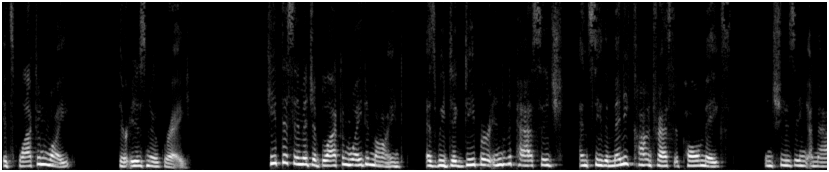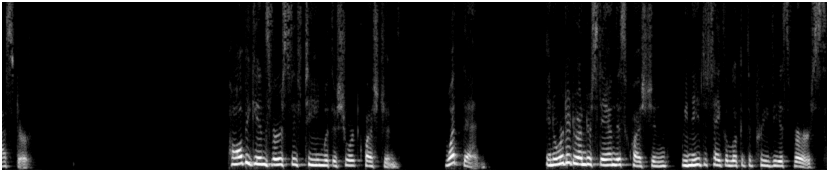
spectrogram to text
It's black and white. There is no gray. Keep this image of black and white in mind as we dig deeper into the passage and see the many contrasts that Paul makes in choosing a master. Paul begins verse 15 with a short question What then? In order to understand this question, we need to take a look at the previous verse.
